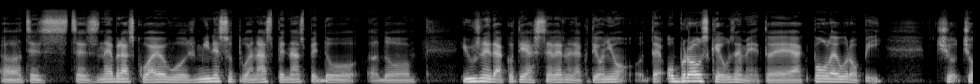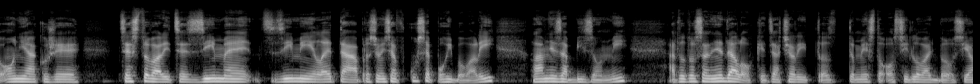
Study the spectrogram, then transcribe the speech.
uh, cez, cez Nebrasku, Iowa, Minnesota a naspäť, naspäť do, do južnej Dakoty až severnej Dakoty. Oni, to je obrovské územie, to je jak pol Európy, čo, čo oni akože cestovali cez zime, zimy, leta, proste oni sa v kuse pohybovali, hlavne za bizonmi a toto sa nedalo, keď začali to, to miesto osídlovať Brosi.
